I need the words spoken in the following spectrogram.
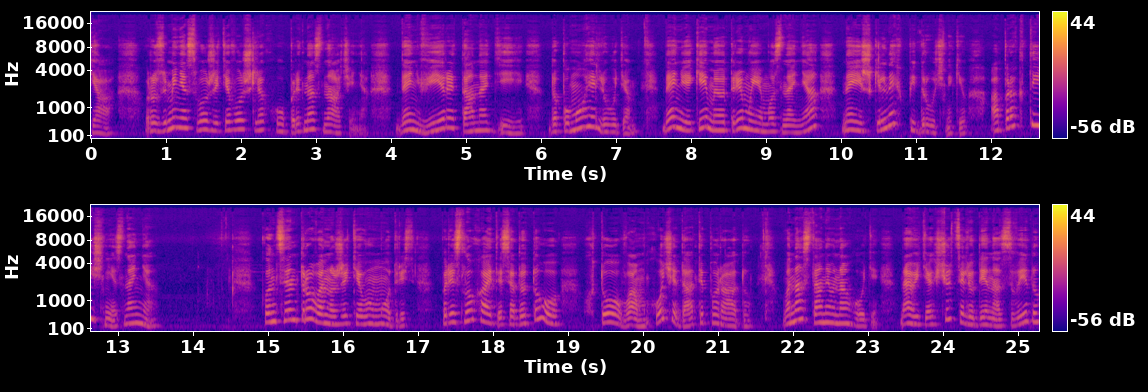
я, розуміння свого життєвого шляху, предназначення, день віри та надії, допомоги людям, день, в який ми отримуємо знання не із шкільних підручників, а практичні знання. Концентровану життєву мудрість. Прислухайтеся до того, хто вам хоче дати пораду. Вона стане в нагоді, навіть якщо ця людина з виду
